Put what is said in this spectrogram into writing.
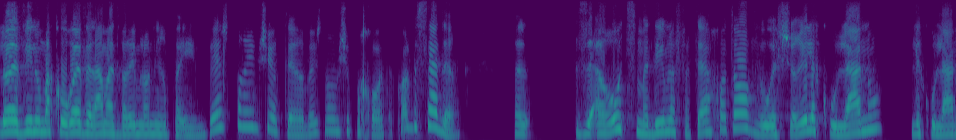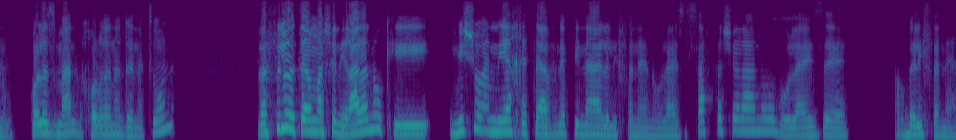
לא הבינו מה קורה ולמה הדברים לא נרפאים. ויש דברים שיותר ויש דברים שפחות, הכל בסדר. אבל זה ערוץ מדהים לפתח אותו, והוא אפשרי לכולנו, לכולנו, כל הזמן, בכל רגע נתון, ואפילו יותר ממה שנראה לנו, כי מישהו הניח את האבני פינה האלה לפנינו, אולי זה סבתא שלנו, ואולי זה הרבה לפניה.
